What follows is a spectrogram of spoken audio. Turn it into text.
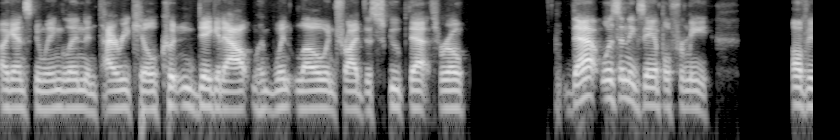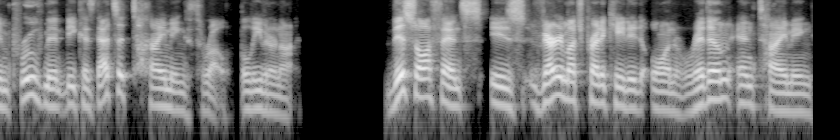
against New England, and Tyreek Hill couldn't dig it out, went low and tried to scoop that throw. That was an example for me of improvement because that's a timing throw, believe it or not. This offense is very much predicated on rhythm and timing,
